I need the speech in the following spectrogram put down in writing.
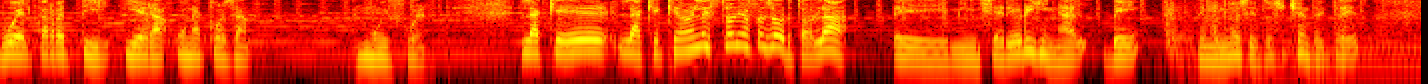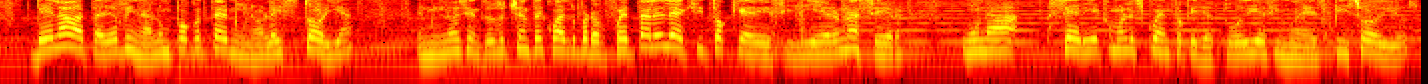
vuelta reptil y era una cosa muy fuerte. La que, la que quedó en la historia fue sobre todo la eh, miniserie original, B, de 1983. B, la batalla final un poco terminó la historia en 1984, pero fue tal el éxito que decidieron hacer una serie, como les cuento, que ya tuvo 19 episodios.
